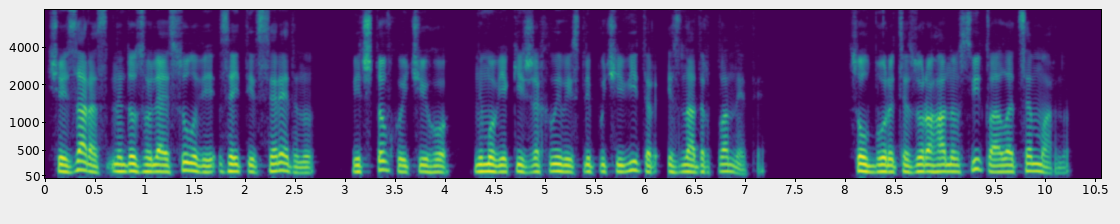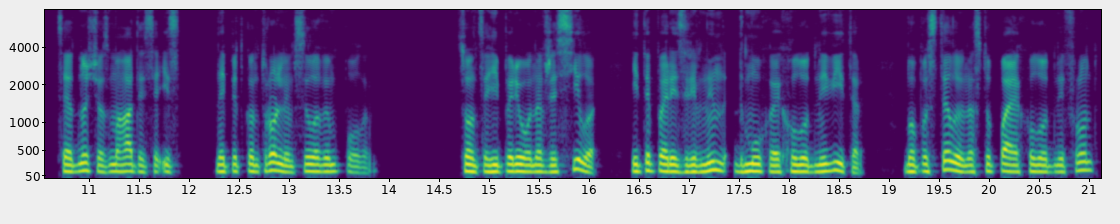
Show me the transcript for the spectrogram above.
що й зараз не дозволяє Сулові зайти всередину, відштовхуючи його, немов якийсь жахливий сліпучий вітер із надр планети. Сол бореться з ураганом світла, але це марно. Це одно, що змагатися із непідконтрольним силовим полем. Сонце Гіперіона вже сіло, і тепер із рівнин дмухає холодний вітер, бо по стелею наступає холодний фронт,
